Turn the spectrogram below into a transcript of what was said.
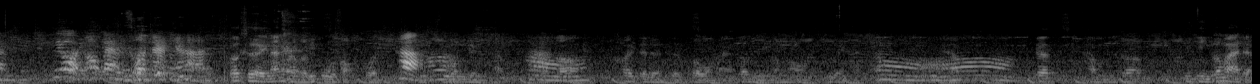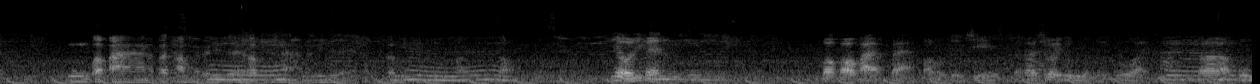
บ พี่โอ๋ออกแบบส่วนไหนนะคะ ก็เคยนั่งทำกับพี่ปูสองคนค่ะ ช่วงหนึ่งครับอ๋อก็ค่อยเจริญเติบโตมาก็มีน้องๆมาช่วยครับอ๋อ ก็ทำก็จริงๆก็มาจากงูปลาปลาครับก็ทำมาไปเรื่อยๆก็พัฒนามาเรื่อยๆครับก็มีพี่ปูคอยสอน พี่โอ๋ที่เป็นบกฝ่ายออกแบบของหนังสือชีสแล้วก็ช่วยดูอย่างอื่นด้วยก็คุม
